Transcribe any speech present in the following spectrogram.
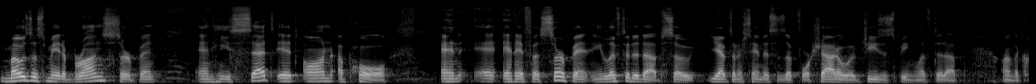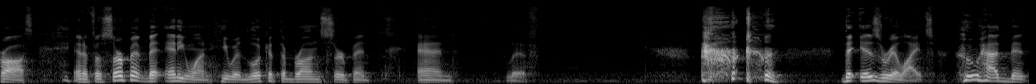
Moses made a bronze serpent and he set it on a pole. And, and if a serpent, and he lifted it up, so you have to understand this is a foreshadow of Jesus being lifted up on the cross. And if a serpent bit anyone, he would look at the bronze serpent and live. the Israelites, who had been,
